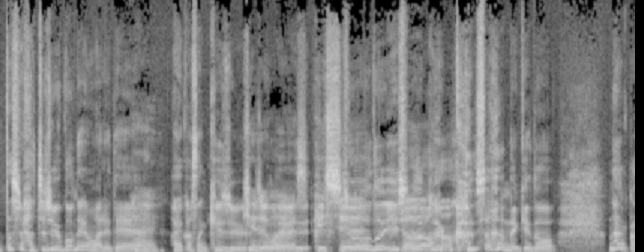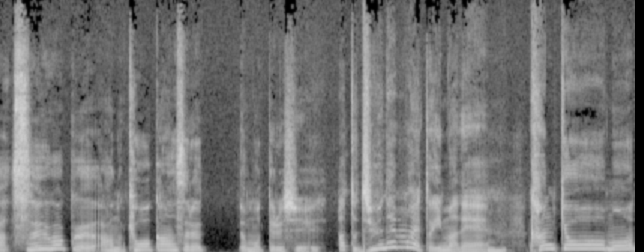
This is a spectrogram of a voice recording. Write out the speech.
私85年生まれで、はい。早川さん95 95年です。ちょうど一周ちょうど。10回したなんだけどなんかすごくあの共感する思ってるしあと10年前と今でうん。環境も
